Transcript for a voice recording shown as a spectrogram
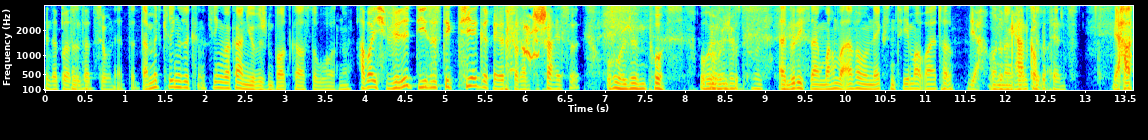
in der Präsentation. ja, da- damit kriegen, sie, kriegen wir keinen Eurovision Podcast Award, ne? Aber ich will dieses Diktiergerät, verdammte Scheiße. Olympus, Olympus. Olympus. Dann würde ich sagen, machen wir einfach mit dem nächsten Thema weiter. Ja, unsere Kernkompetenz. Ja,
